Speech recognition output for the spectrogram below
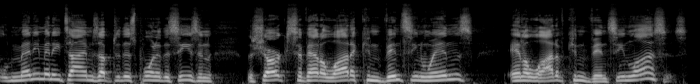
many, many times up to this point of the season, the Sharks have had a lot of convincing wins and a lot of convincing losses.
